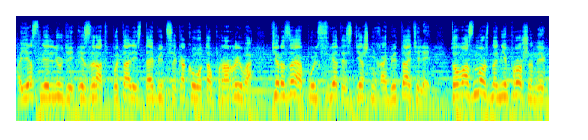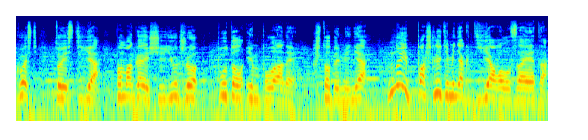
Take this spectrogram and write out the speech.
А если люди из Рад пытались добиться какого-то прорыва, терзая пульс света здешних обитателей, то, возможно, непрошенный гость, то есть я, помогающий Юджо, путал им планы. Что до меня, ну и пошлите меня к дьяволу за это.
